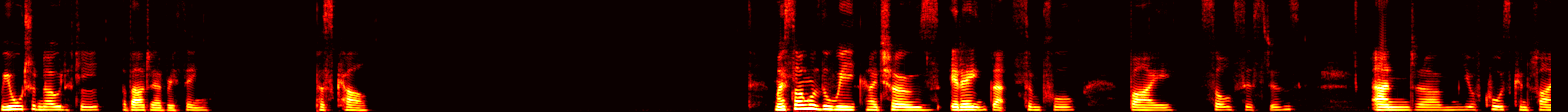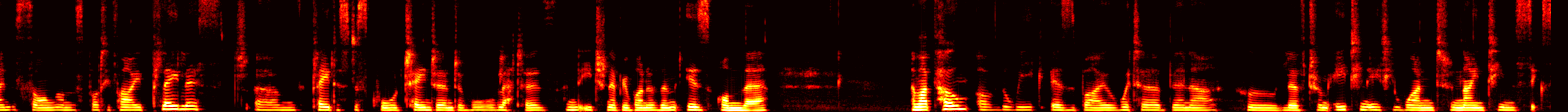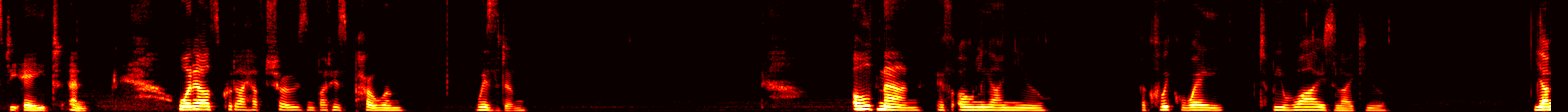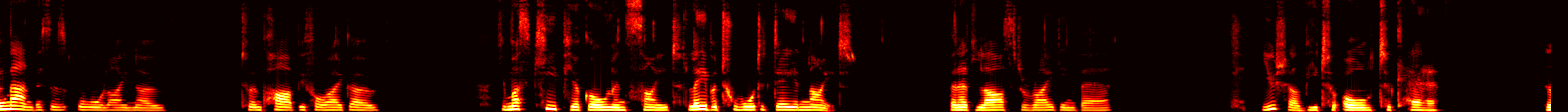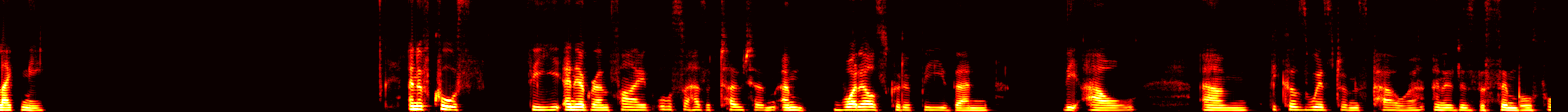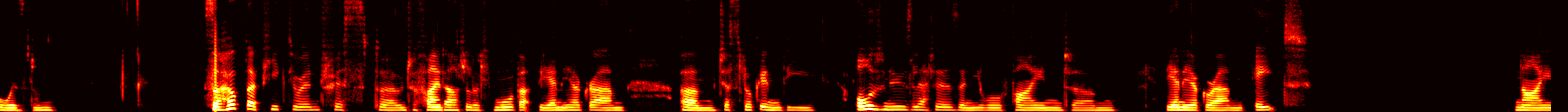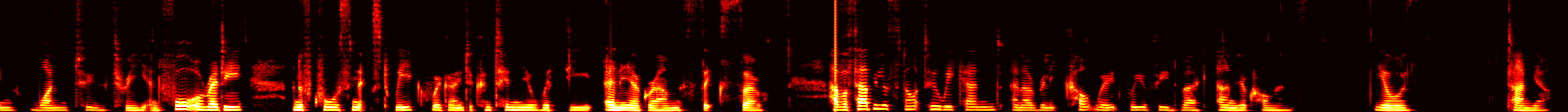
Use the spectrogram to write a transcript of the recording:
we ought to know little about everything. Pascal. My song of the week I chose It Ain't That Simple by Soul Sisters. And um, you, of course, can find the song on the Spotify playlist. Um, the playlist is called Change and Evolve Letters, and each and every one of them is on there. And my poem of the week is by Witter Bynner, who lived from 1881 to 1968. And what else could I have chosen but his poem, Wisdom? Old man, if only I knew a quick way to be wise like you. Young man, this is all I know to impart before I go. You must keep your goal in sight, labor toward it day and night. Then at last arriving there, you shall be too old to care, like me. And of course, the Enneagram 5 also has a totem, and what else could it be than the owl? Um, because wisdom is power and it is the symbol for wisdom. So I hope that piqued your interest uh, to find out a little more about the Enneagram. Um, just look in the old newsletters and you will find um, the Enneagram 8, 9, 1, 2, 3, and 4 already. And of course, next week we're going to continue with the Enneagram 6. So have a fabulous start to your weekend, and I really can't wait for your feedback and your comments. Yours, Tanya.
